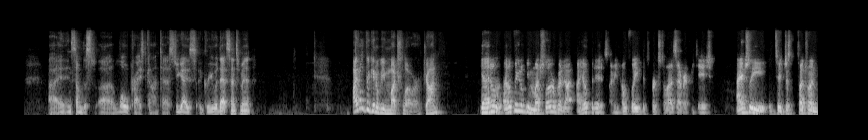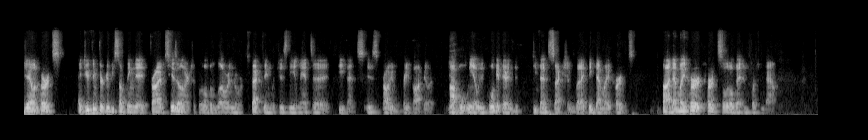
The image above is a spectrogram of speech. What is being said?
uh, in, in, some of the uh, low priced contests. Do you guys agree with that sentiment? I don't think it'll be much lower, John. Yeah, I don't. I don't think it'll be much lower, but I, I hope it is. I mean, hopefully Pittsburgh still has that reputation. I actually, to just touch on Jalen Hurts, I do think there could be something that drives his ownership a little bit lower than we're expecting, which is the Atlanta defense is probably pretty popular. Yeah. Uh, but, you know, we, will get there in the defense section, but I think that might hurt uh, that might hurt Hurts a little bit and push him down.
